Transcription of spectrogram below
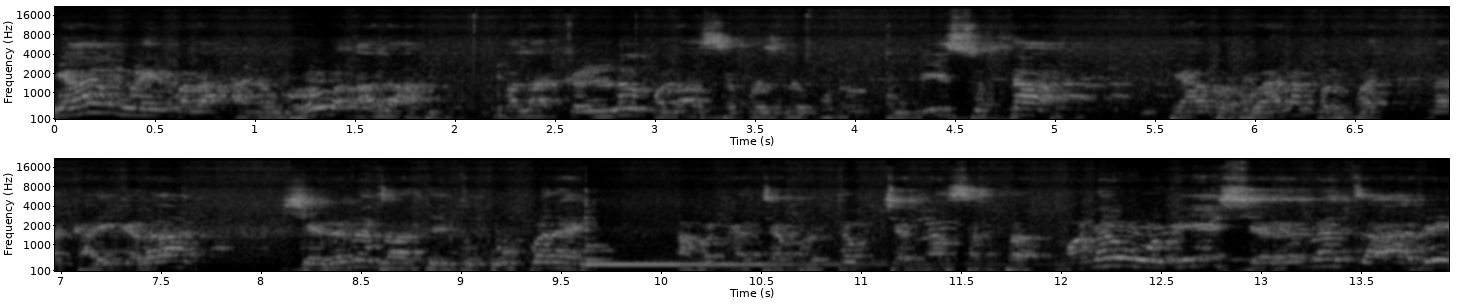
त्यामुळे मला अनुभव आला. मला कळलं मला समजलं. म्हणून तुम्ही सुद्धा त्या भगवान परमात्मा काय करा शरण जाते तू खूप आहे. अभंगाच्या प्रथम चरणात सांगतात मन ओढे शरण जावे.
